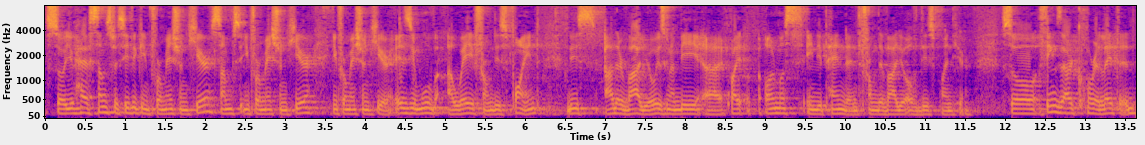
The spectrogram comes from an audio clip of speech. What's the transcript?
so you have some specific information here, some information here, information here. As you move away from this point, this other value is going to be uh, quite almost independent from the value of this point here. So things are correlated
